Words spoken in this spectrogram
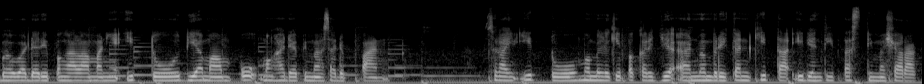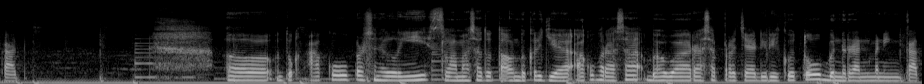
bahwa dari pengalamannya itu dia mampu menghadapi masa depan. Selain itu, memiliki pekerjaan memberikan kita identitas di masyarakat. Uh, untuk aku personally, selama satu tahun bekerja, aku ngerasa bahwa rasa percaya diriku tuh beneran meningkat.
